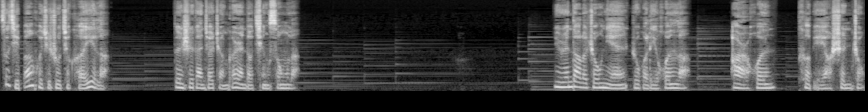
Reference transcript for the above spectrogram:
自己搬回去住就可以了。顿时感觉整个人都轻松了。女人到了中年，如果离婚了，二婚特别要慎重。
